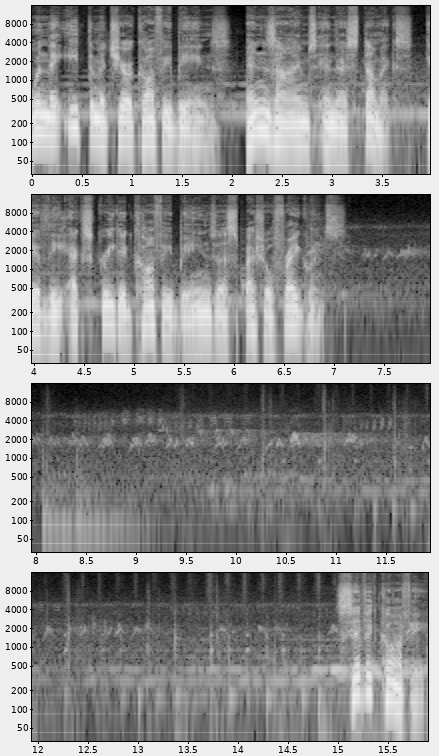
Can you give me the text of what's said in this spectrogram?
When they eat the mature coffee beans, enzymes in their stomachs give the excreted coffee beans a special fragrance. Civet coffee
